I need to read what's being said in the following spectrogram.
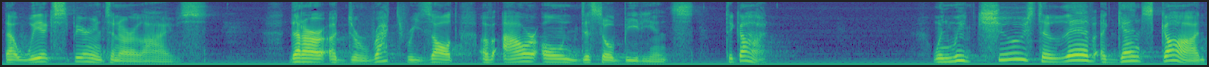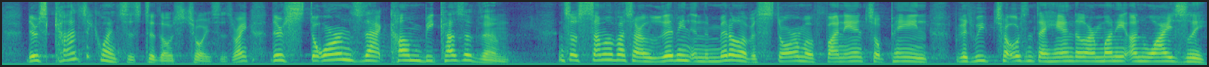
that we experience in our lives that are a direct result of our own disobedience to God when we choose to live against God, there's consequences to those choices, right? There's storms that come because of them. And so some of us are living in the middle of a storm of financial pain because we've chosen to handle our money unwisely.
